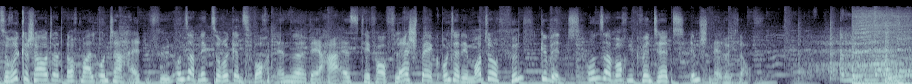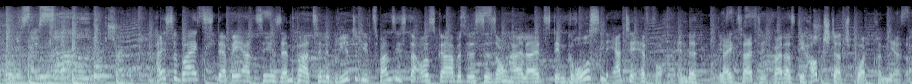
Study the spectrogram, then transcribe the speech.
Zurückgeschaut und nochmal unterhalten fühlen. Unser Blick zurück ins Wochenende der HSTV Flashback unter dem Motto 5 gewinnt. Unser Wochenquintett im Schnelldurchlauf. Heiße Bikes, der BRC Semper zelebrierte die 20. Ausgabe des Saisonhighlights, dem großen RTF-Wochenende. Gleichzeitig war das die Hauptstadtsportpremiere.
